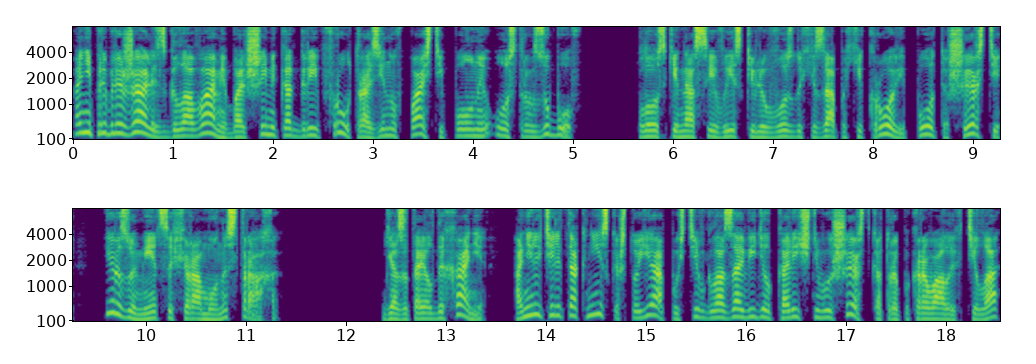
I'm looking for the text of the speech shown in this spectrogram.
Они приближались с головами, большими как грейпфрут, разинув пасти, полные острых зубов. Плоские носы выискивали в воздухе запахи крови, пота, шерсти и, разумеется, феромоны страха. Я затаил дыхание. Они летели так низко, что я, опустив глаза, видел коричневую шерсть, которая покрывала их тела,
